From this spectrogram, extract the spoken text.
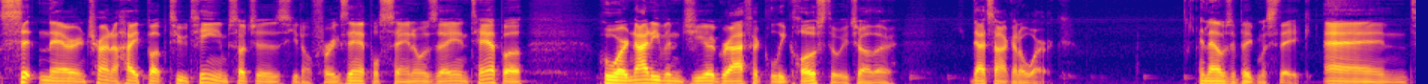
sitting there and trying to hype up two teams such as, you know, for example, San Jose and Tampa who are not even geographically close to each other, that's not going to work. And that was a big mistake. And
